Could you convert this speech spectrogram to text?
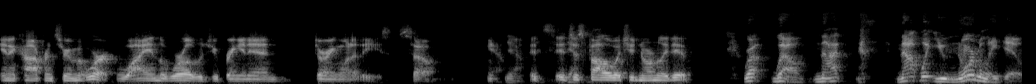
in a conference room at work. Why in the world would you bring it in during one of these? So, you know, yeah, it's it yeah. just follow what you'd normally do. Well, well, not not what you normally do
